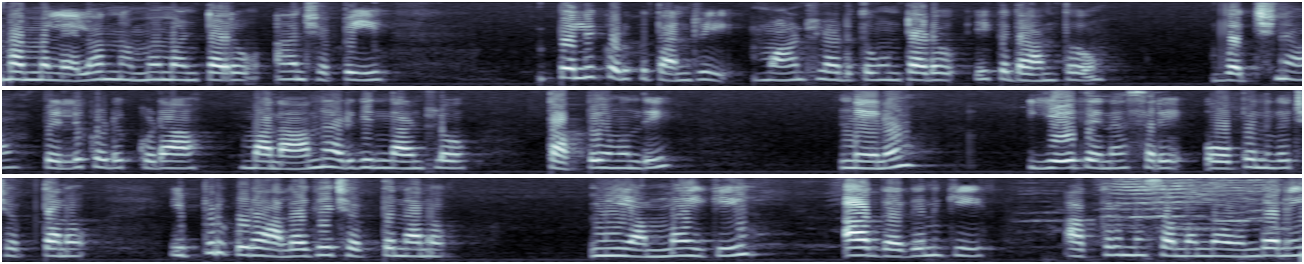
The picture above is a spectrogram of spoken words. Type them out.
మమ్మల్ని ఎలా నమ్మమంటారు? అని చెప్పి పెళ్ళి కొడుకు తండ్రి మాట్లాడుతూ ఉంటాడు. ఇక దాంతో వచ్చిన పెళ్ళి కొడుకు కూడా మా నాన్న అడిగిన దాంట్లో తప్పేముంది? నేను ఏదైనా సరే ఓపెన్గా చెప్తాను. ఇప్పుడు కూడా అలాగే చెప్తున్నాను. మీ అమ్మాయికి ఆ గగన్కి అక్రమ సంబంధం ఉందని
